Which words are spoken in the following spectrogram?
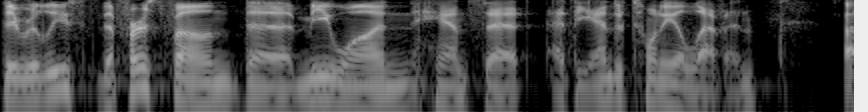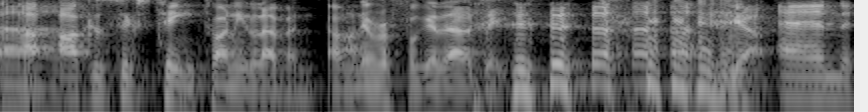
they released the first phone, the Mi One handset, at the end of 2011. Uh, August 16, 2011. I'll never forget that date. yeah. And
